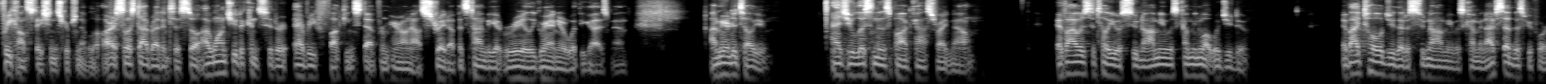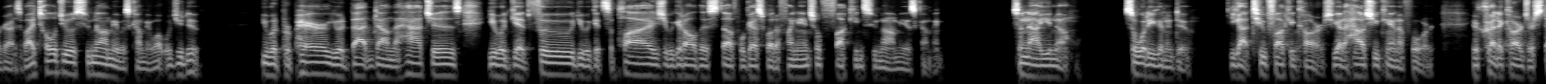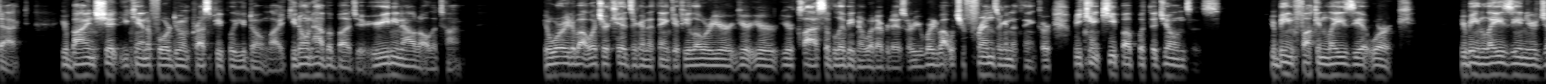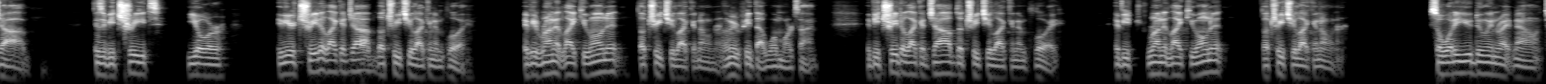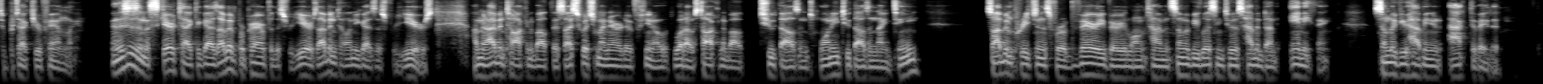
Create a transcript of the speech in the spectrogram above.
free consultation description down below. All right, so let's dive right into this. So I want you to consider every fucking step from here on out straight up. It's time to get really granular with you guys, man. I'm here to tell you, as you listen to this podcast right now, if I was to tell you a tsunami was coming, what would you do? If I told you that a tsunami was coming, I've said this before, guys. If I told you a tsunami was coming, what would you do? You would prepare, you would batten down the hatches, you would get food, you would get supplies, you would get all this stuff. Well, guess what? A financial fucking tsunami is coming. So now you know. So what are you going to do? You got two fucking cars. You got a house you can't afford. Your credit cards are stacked. You're buying shit you can't afford to impress people you don't like. You don't have a budget. You're eating out all the time. You're worried about what your kids are going to think if you lower your your your your class of living or whatever it is, or you're worried about what your friends are going to think, or, or you can't keep up with the Joneses. You're being fucking lazy at work. You're being lazy in your job. Because if you treat your if you're treated like a job, they'll treat you like an employee. If you run it like you own it, they'll treat you like an owner. Let me repeat that one more time. If you treat it like a job, they'll treat you like an employee. If you run it like you own it, they'll treat you like an owner. So, what are you doing right now to protect your family? And this isn't a scare tactic, guys. I've been preparing for this for years. I've been telling you guys this for years. I mean, I've been talking about this. I switched my narrative, you know, what I was talking about 2020, 2019. So I've been preaching this for a very, very long time. And some of you listening to us haven't done anything. Some of you haven't even activated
